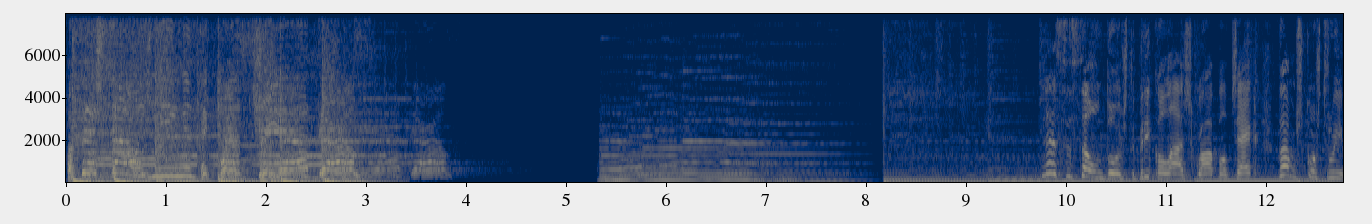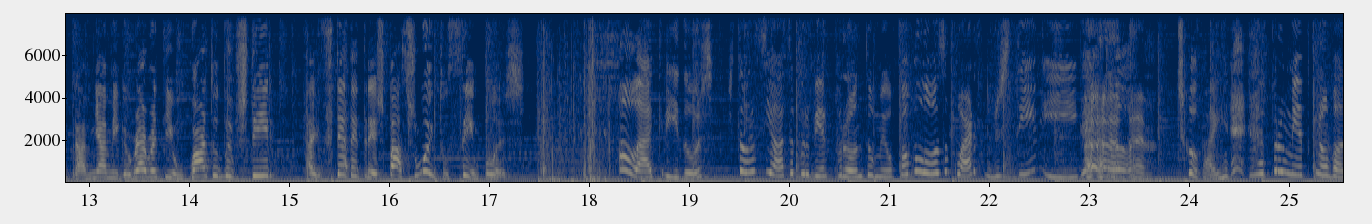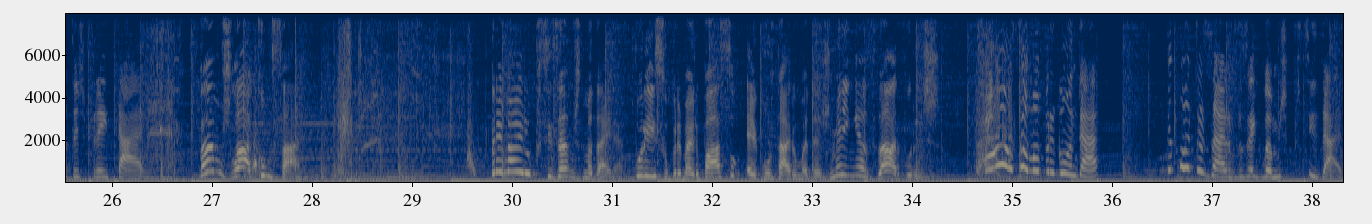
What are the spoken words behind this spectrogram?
Vocês são as minhas Equestria Girls. Na sessão 2 de bricolagem com a Applejack, vamos construir para a minha amiga Rarity um quarto de vestir em 73 passos muito simples. Olá, queridos! Estou ansiosa por ver pronto o meu fabuloso quarto de vestir e... Desculpem, prometo que não volto a espreitar. Vamos lá começar! Primeiro precisamos de madeira, por isso o primeiro passo é cortar uma das minhas árvores. Ah, só uma pergunta! De quantas árvores é que vamos precisar?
